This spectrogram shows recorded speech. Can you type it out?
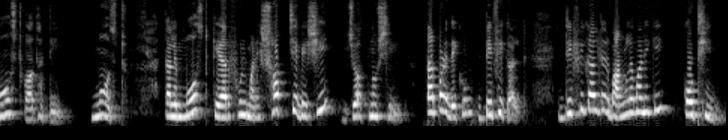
মোস্ট কথাটি। মোস্ট। তাহলে মোস্ট কেয়ারফুল মানে সবচেয়ে বেশি যত্নশীল। তারপরে দেখুন, ডিফিকাল্ট। ডিফিকাল্টের বাংলা মানে কি? কঠিন।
